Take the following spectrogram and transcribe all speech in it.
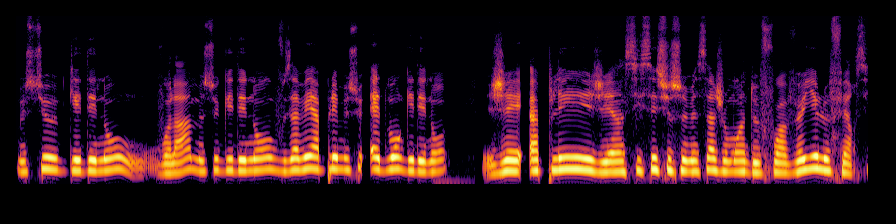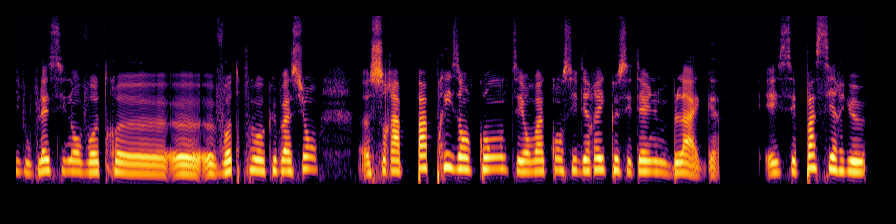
Monsieur Guédénon, voilà, Monsieur Guédénon, vous avez appelé Monsieur Edmond Guédénon. J'ai appelé, j'ai insisté sur ce message au moins deux fois. Veuillez le faire, s'il vous plaît, sinon votre, euh, euh, votre préoccupation ne euh, sera pas prise en compte et on va considérer que c'était une blague. Et c'est pas sérieux.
